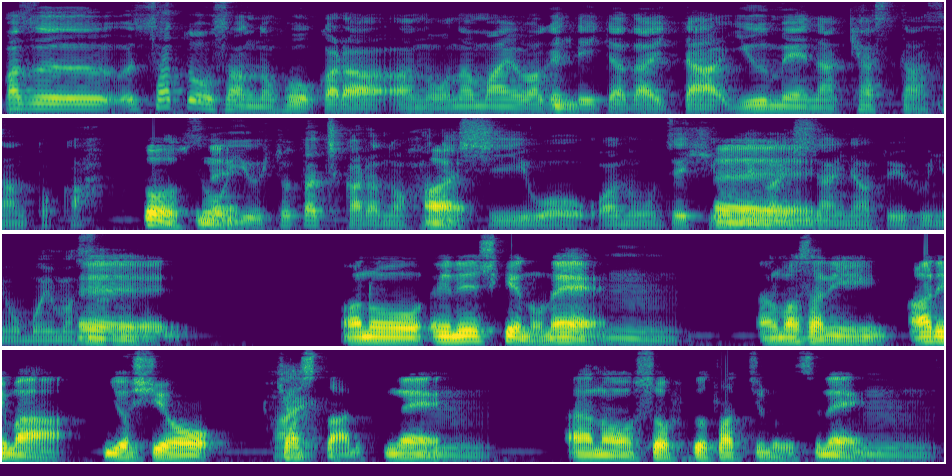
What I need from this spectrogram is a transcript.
まず、佐藤さんの方から、あの、お名前を挙げていただいた有名なキャスターさんとか、そうですね。そういう人たちからの話を、あの、ぜひお願いしたいなというふうに思います。ええあの、NHK のね、うん。あの、まさに、有馬義雄キャスターですね。うん。あの、ソフトタッチのですねう。ん。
